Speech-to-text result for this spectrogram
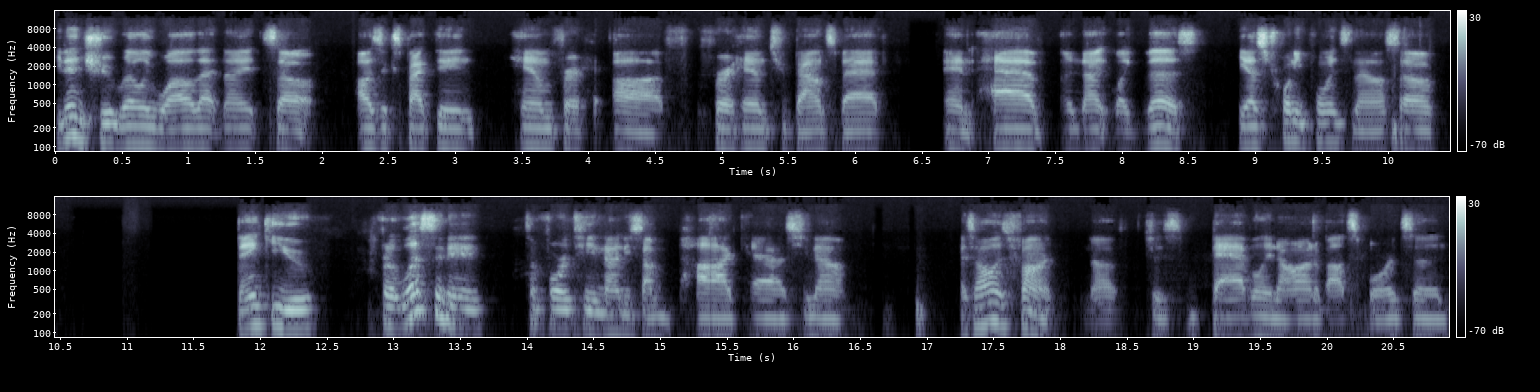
He didn't shoot really well that night, so I was expecting him for uh, for him to bounce back and have a night like this. He has 20 points now, so thank you for listening to 1497 podcast. You know, it's always fun, you know, just babbling on about sports and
